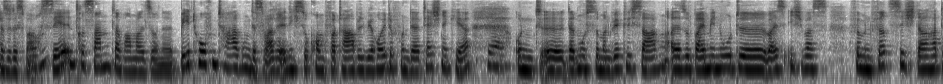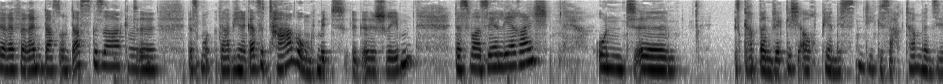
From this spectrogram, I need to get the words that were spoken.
Also das war mhm. auch sehr interessant. Da war mal so eine Beethoven-Tagung. Das war ja nicht so komfortabel wie heute von der Technik her. Ja. Und äh, dann musste man wirklich sagen, also bei Minute, weiß ich was, 45, da hat der Referent das und das gesagt. Mhm. Äh, das, da habe ich eine ganze Tagung mitgeschrieben. Äh, das war sehr lehrreich. Und äh, es gab dann wirklich auch Pianisten, die gesagt haben, wenn sie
